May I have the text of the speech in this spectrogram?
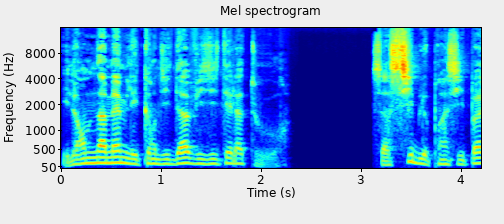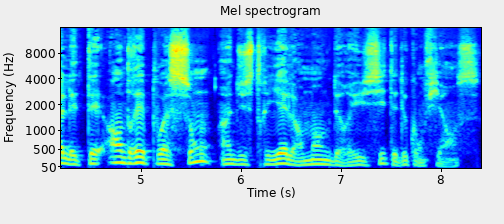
il emmena même les candidats visiter la tour. Sa cible principale était André Poisson, industriel en manque de réussite et de confiance.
